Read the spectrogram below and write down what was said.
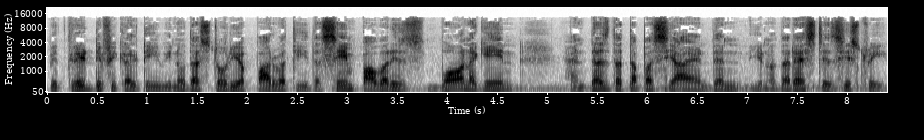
with great difficulty. We know the story of Parvati. The same power is born again and does the tapasya, and then you know the rest is history.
